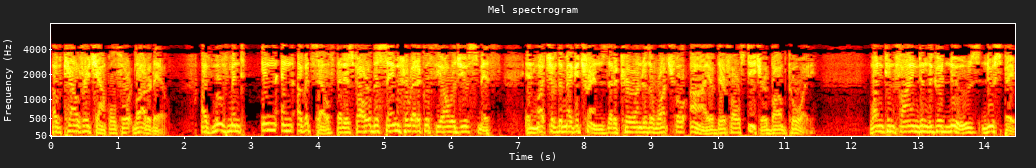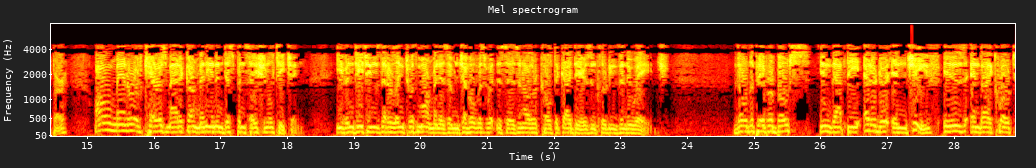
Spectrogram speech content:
of Calvary Chapel, Fort Lauderdale, of movement in and of itself that has followed the same heretical theology of Smith in much of the mega trends that occur under the watchful eye of their false teacher, Bob Coy. One can find in the Good News newspaper all manner of charismatic Arminian and dispensational teaching, even teachings that are linked with Mormonism, Jehovah's Witnesses, and other cultic ideas, including the New Age. Though the paper boasts in that the editor-in-chief is, and I quote,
